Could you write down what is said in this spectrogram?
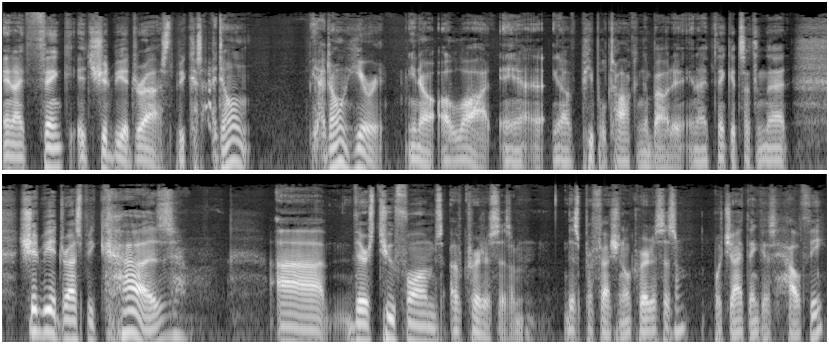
and I think it should be addressed because I don't, I don't hear it, you know, a lot, and you know, people talking about it, and I think it's something that should be addressed because uh, there's two forms of criticism. There's professional criticism, which I think is healthy,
